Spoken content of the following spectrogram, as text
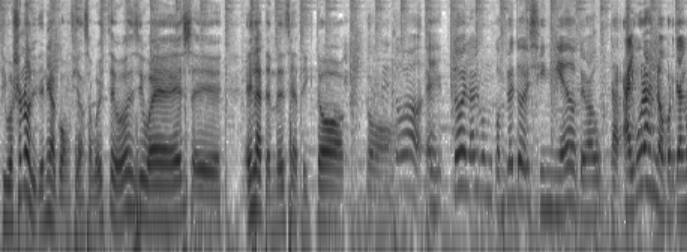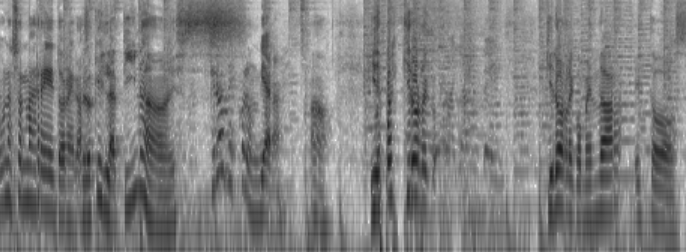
Tipo, yo no le tenía confianza, porque viste, vos decís, güey, es, eh, es la tendencia de TikTok. Como... Todo, eh, todo el álbum completo de Sin Miedo te va a gustar. Algunas no, porque algunas son más reggaetoneras. ¿Pero que es latina? Es... Creo que es colombiana. Ah. Y después quiero, reco- quiero recomendar estos...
